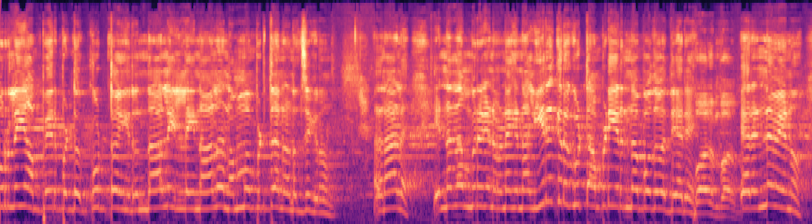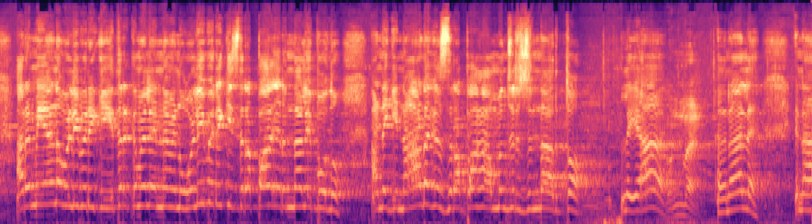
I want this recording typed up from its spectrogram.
ஊர்லயும் அப்பேற்பட்ட கூட்டம் இருந்தாலும் இல்லைனாலும் நம்ம அப்படித்தான் நினைச்சுக்கிறோம். அதனால என்னதான் முருகன் வணங்கினால் இருக்கிற கூட்டம் அப்படி இருந்தா போதும் போதும் வேற என்ன வேணும்? அருமையான ஒளிபெருக்கி. இதற்கு மேல என்ன வேணும்? ஒளிபெருக்கி சிறப்பாக இருந்தாலே போதும். அன்னைக்கு நாடகம் சிறப்பாக அமைஞ்சிருச்சுன்னு தான் அர்த்தம். இல்லையா? அதனால ஏன்னா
